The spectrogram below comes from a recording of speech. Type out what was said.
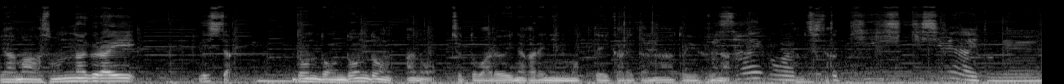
いやまあそんなぐらいでした。どんどんどんどんあのちょっと悪い流れに持っていかれたなというふうな最後はちょっと気引き締めないとね。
